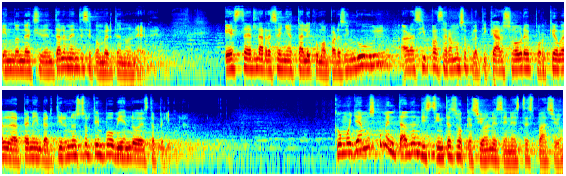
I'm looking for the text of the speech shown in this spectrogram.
en donde accidentalmente se convierte en un héroe. Esta es la reseña tal y como aparece en Google. Ahora sí pasaremos a platicar sobre por qué vale la pena invertir nuestro tiempo viendo esta película. Como ya hemos comentado en distintas ocasiones en este espacio,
